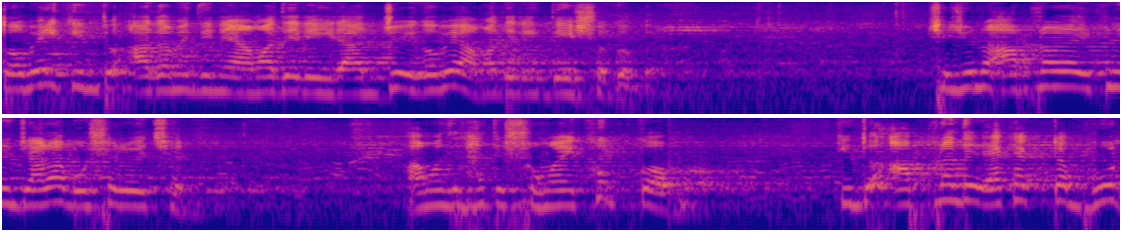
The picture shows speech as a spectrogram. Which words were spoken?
তবেই কিন্তু আগামী দিনে আমাদের এই রাজ্য এগোবে, আমাদের এই দেশ এগোবে। সেই জন্য আপনারা এখানে যারা বসে রয়েছেন, আমাদের হাতে সময় খুব কম। কিন্তু আপনাদের এক একটা ভোট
